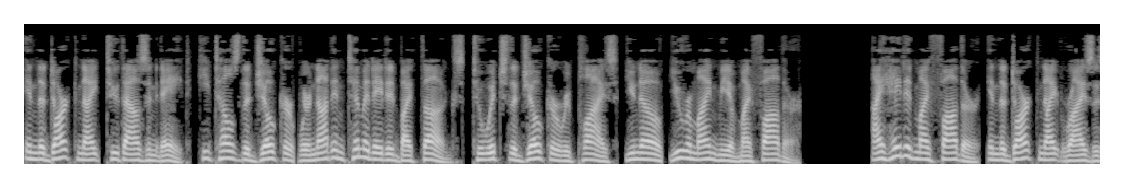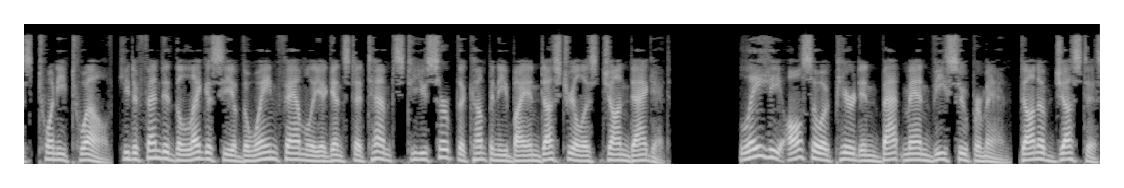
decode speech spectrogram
In The Dark Knight 2008, he tells the Joker we're not intimidated by thugs, to which the Joker replies, you know, you remind me of my father. I hated my father. In The Dark Knight Rises 2012, he defended the legacy of the Wayne family against attempts to usurp the company by industrialist John Daggett. Leahy also appeared in Batman v Superman, Dawn of Justice,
